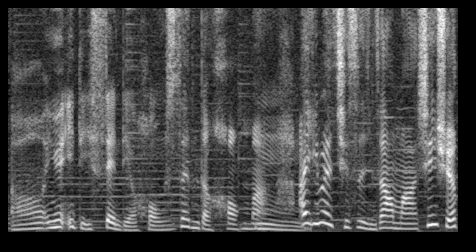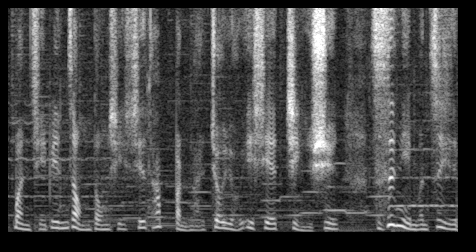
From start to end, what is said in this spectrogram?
哦，因为一滴肾的红，肾的红嘛，嗯、啊，因为其实你知道吗？心血管疾病这种东西，其实它本来就有一些警讯，只是你们自己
